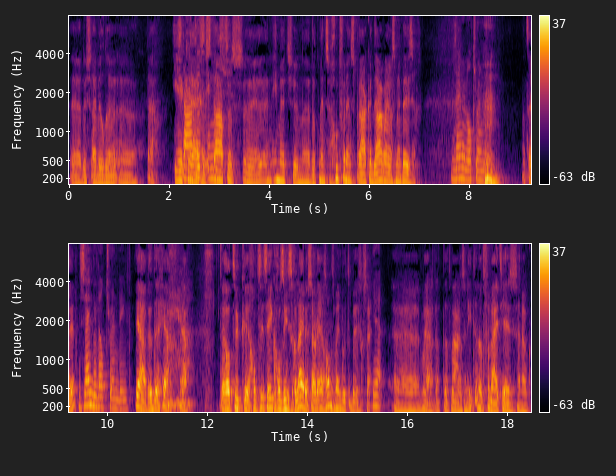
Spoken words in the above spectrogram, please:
Uh, dus zij wilden uh, ja, eer status, krijgen, image. status, uh, een image, en, dat mensen goed van hen spraken. Daar waren ze mee bezig. Zijn we wel trendy. Wat zei je? Zijn we wel trending? Ja, de, de- ja, ja. Terwijl natuurlijk, eh, god, zeker godsdienstige leiders zouden ergens anders mee moeten bezig zijn. Ja. Eh, maar ja, dat, dat waren ze niet. En dat verwijt Jezus hen ook.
